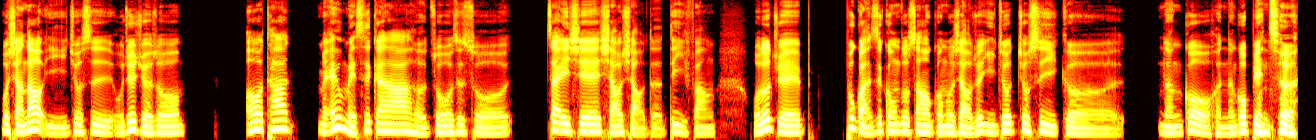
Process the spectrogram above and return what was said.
我想到姨，就是我就觉得说，哦，他每哎，我每次跟他合作，或是说在一些小小的地方，我都觉得，不管是工作上或工作下，我觉得姨就就是一个能够很能够鞭策，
